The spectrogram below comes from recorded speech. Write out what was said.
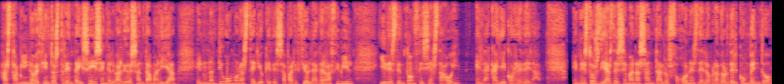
Hasta 1936, en el barrio de Santa María, en un antiguo monasterio que desapareció en la Guerra Civil, y desde entonces y hasta hoy, en la calle Corredera. En estos días de Semana Santa, los fogones del obrador del convento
